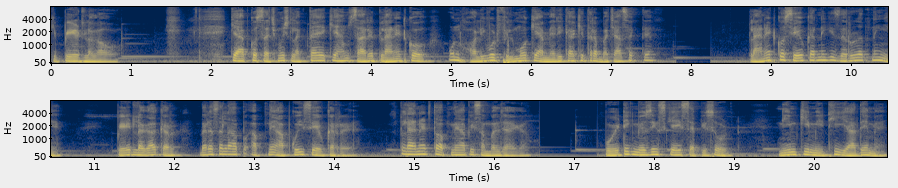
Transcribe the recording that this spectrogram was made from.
कि पेड़ लगाओ। क्या आपको सचमुच लगता है कि हम सारे प्लानट को उन हॉलीवुड फ़िल्मों के अमेरिका की तरफ़ बचा सकते हैं? प्लानट को सेव करने की ज़रूरत नहीं है। पेड़ लगाकर दरअसल आप अपने आप को ही सेव कर रहे हैं। प्लानट तो अपने आप ही संभल जाएगा। पोइटिक म्यूजिक्स के इस एपिसोड नीम की मीठी यादें में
